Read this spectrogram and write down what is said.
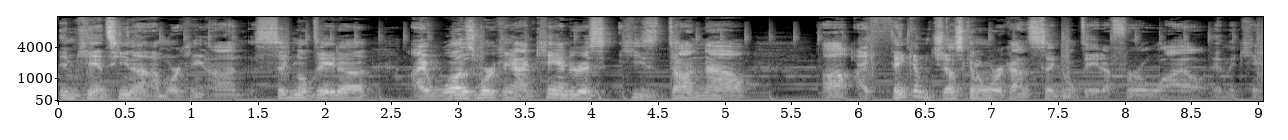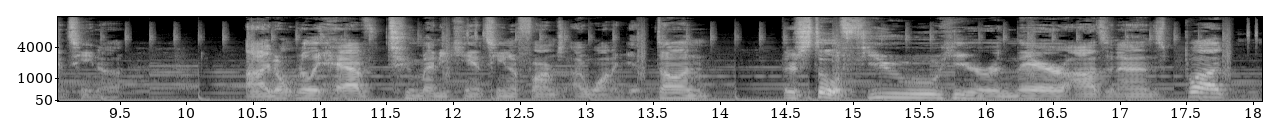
In Cantina, I'm working on signal data. I was working on Canderous. He's done now. Uh, I think I'm just going to work on signal data for a while in the Cantina. I don't really have too many Cantina farms I want to get done. There's still a few here and there, odds and ends, but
